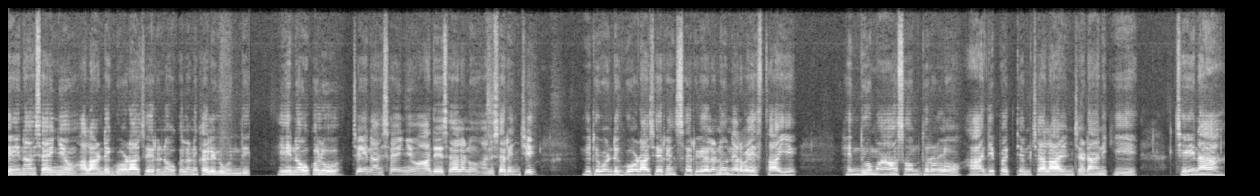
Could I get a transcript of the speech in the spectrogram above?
చైనా సైన్యం అలాంటి గూఢాచారి నౌకలను కలిగి ఉంది. ఈ నౌకలు చైనా సైన్యం ఆదేశాలను అనుసరించి ఇటువంటి గూఢాచర్యం సర్వేలను నిర్వహిస్తాయి. హిందూ మహాసముద్రంలో ఆధిపత్యం చెలాయించడానికి చైనా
